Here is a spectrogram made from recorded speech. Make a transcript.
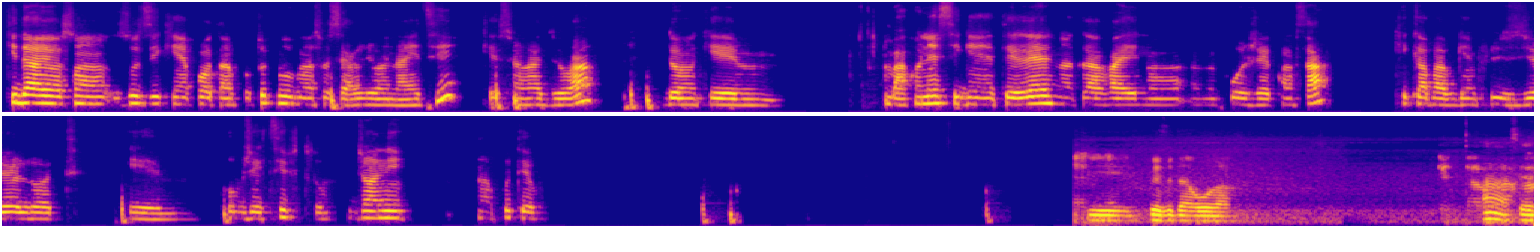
Ki dayo son zouzi ki important pou tout mouvment sosyal yo an Haiti, kesyon radio a. Donk, ba konen si gen entere nan travay nan proje kon sa, ki kapab gen plizye lot e objektif tou. Johnny, nan koute ou. Ki prezident ou la. Ah, se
